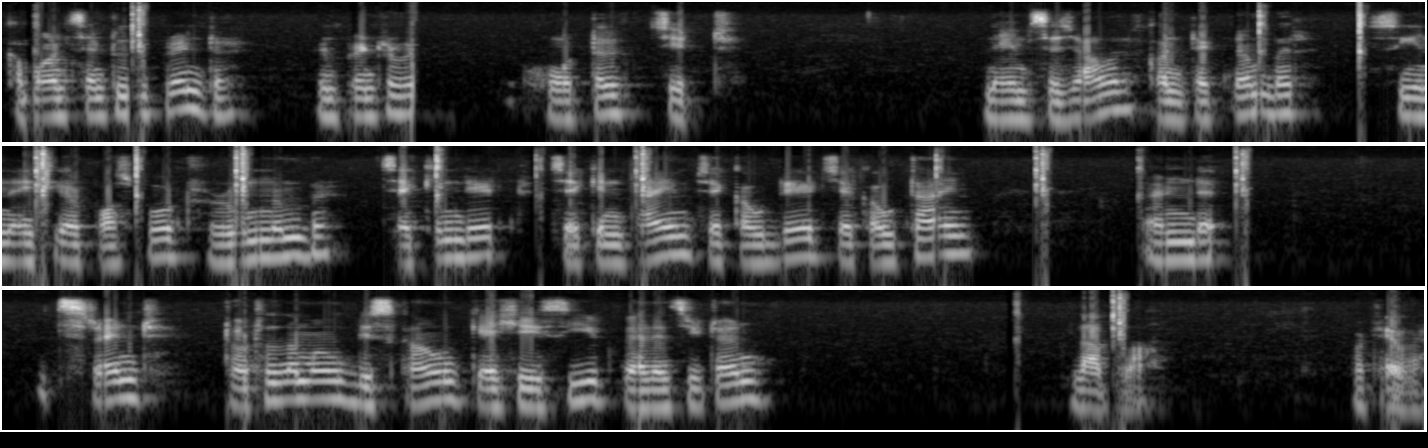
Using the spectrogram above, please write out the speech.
command sent to the printer and printer will hotel chit. Name Sajawal contact number CNIC or passport room number check-in date check-in time check-out date check-out time and its rent total amount discount cash receipt balance return blah blah whatever.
